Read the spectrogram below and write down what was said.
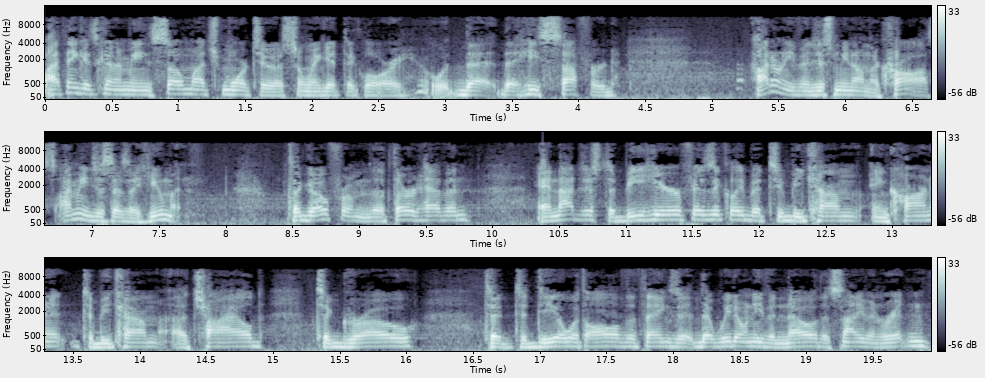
I think it's going to mean so much more to us when we get to glory that that He suffered. I don't even just mean on the cross. I mean just as a human to go from the third heaven and not just to be here physically, but to become incarnate, to become a child, to grow, to, to deal with all of the things that, that we don't even know, that's not even written.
